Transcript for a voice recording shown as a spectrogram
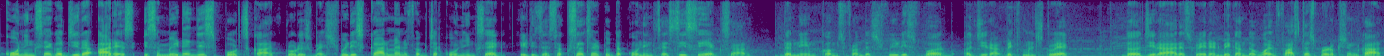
Koenigsegg Agera RS is a mid-engine sports car produced by Swedish car manufacturer Koenigsegg. It is a successor to the Koenigsegg CCXR. The name comes from the Swedish verb agera which means to act. The Agera RS variant became the world's fastest production car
